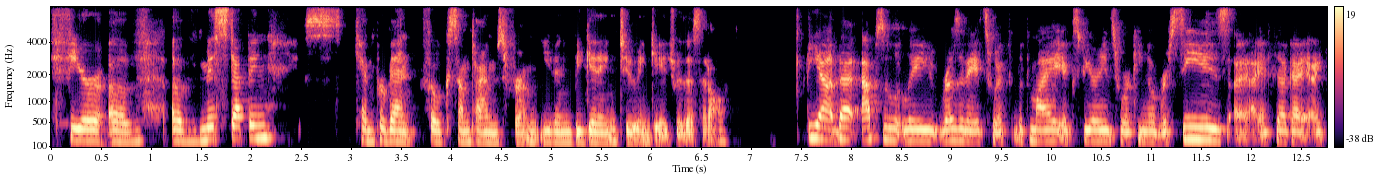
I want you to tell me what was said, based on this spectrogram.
fear of of misstepping can prevent folks sometimes from even beginning to engage with us at all. Yeah that absolutely resonates with with my experience working overseas. I, I feel like I, I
